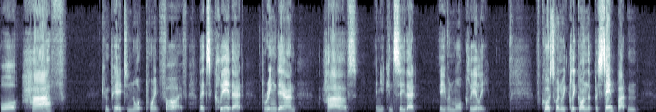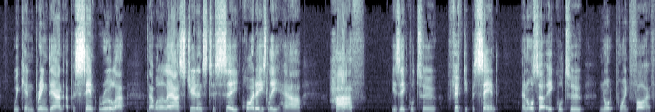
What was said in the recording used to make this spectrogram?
or half compared to 0.5. Let's clear that, bring down halves and you can see that even more clearly. Of course, when we click on the percent button, we can bring down a percent ruler that will allow students to see quite easily how half is equal to 50% and also equal to 0.5.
